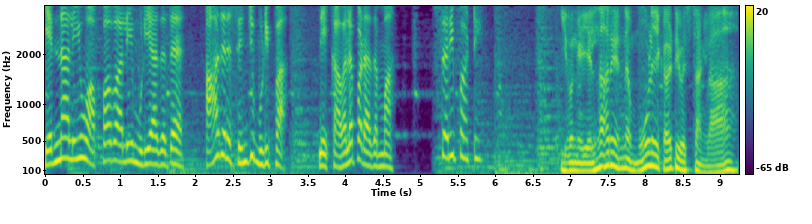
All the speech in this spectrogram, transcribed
என்னாலையும் அப்பாவாலையும் முடியாதத ஆதர செஞ்சு முடிப்பா. நீ கவலைப்படாதம்மா. சரி பாட்டி. இவங்க எல்லாரும் என்ன மூளையை கழட்டி வச்சிட்டாங்களா?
